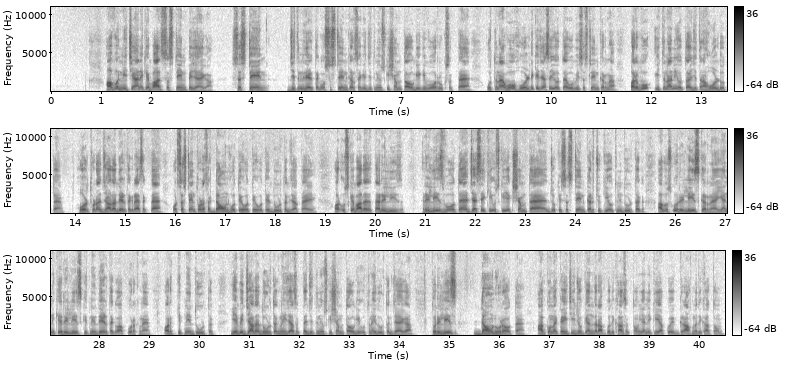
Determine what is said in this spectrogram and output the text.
अब वो नीचे आने के बाद सस्टेन पे जाएगा। सस्टेन जितनी देर तक वो सस्टेन कर सके, जितनी उसकी क्षमता होगी कि वो रुक सकता है, उतना वो होल्ड के जैसा ही होता है, वो भी सस्टेन करना। पर वो इतना नहीं होता जितना होल्ड होता है। होल्ड थोड़ा ज़्यादा देर तक रह सकता है और सस्टेन थोड़ा सा डाउन होते होते होते दूर तक जाता है। और उसके बाद आ जाता है रिलीज़ रिलीज़ वो होता है जैसे कि उसकी एक क्षमता है जो कि सस्टेन कर चुकी है उतनी दूर तक। अब उसको रिलीज़ करना है, यानी कि रिलीज़ कितनी देर तक आपको रखना है और कितनी दूर तक। ये भी ज़्यादा दूर तक नहीं जा सकता, जितनी उसकी क्षमता होगी उतना ही दूर तक जाएगा। तो रिलीज़ डाउन हो रहा होता है। आपको मैं कई चीज़ों के अंदर आपको दिखा सकता हूँ, यानी कि आपको एक ग्राफ में दिखाता हूँ।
